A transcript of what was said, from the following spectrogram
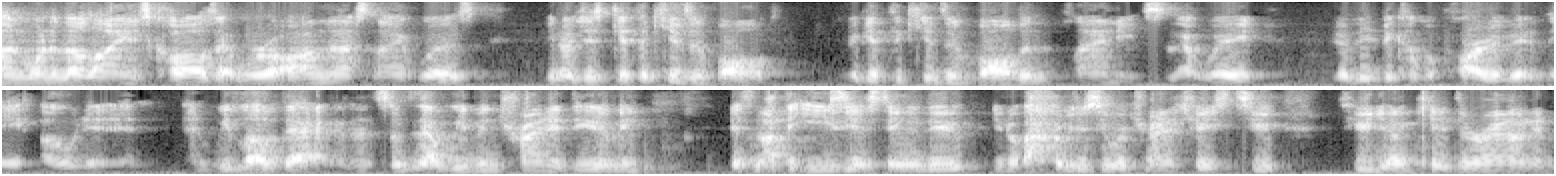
on one of the Alliance calls that we were on last night was, you know, just get the kids involved. get the kids involved in the planning so that way, you know, they become a part of it and they own it. And, and we love that. And it's something that we've been trying to do. I mean, it's not the easiest thing to do. You know, obviously we're trying to chase two two young kids around and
